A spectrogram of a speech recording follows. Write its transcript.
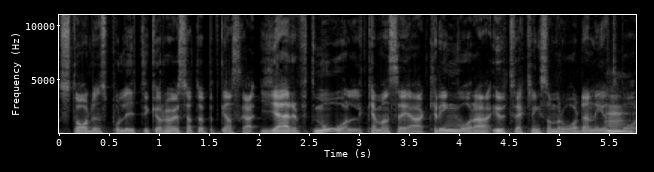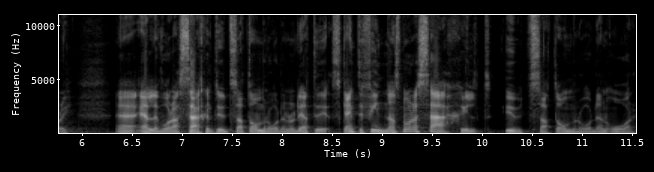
Stadens politiker har ju satt upp ett ganska järvt mål kan man säga kring våra utvecklingsområden i. Göteborg. Mm. Eller våra särskilt utsatta områden. Och det är att det ska inte finnas några särskilt utsatta områden år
